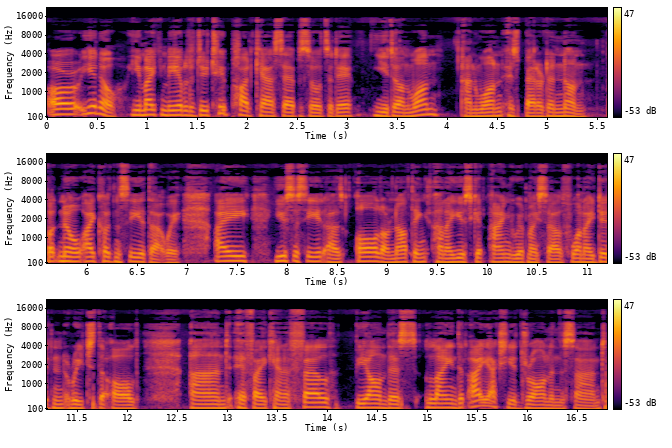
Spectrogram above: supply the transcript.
Or, you know, you mightn't be able to do two podcast episodes a day. You done one, and one is better than none. But no, I couldn't see it that way. I used to see it as all or nothing, and I used to get angry with myself when I didn't reach the all. And if I kind of fell beyond this line that I actually had drawn in the sand.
